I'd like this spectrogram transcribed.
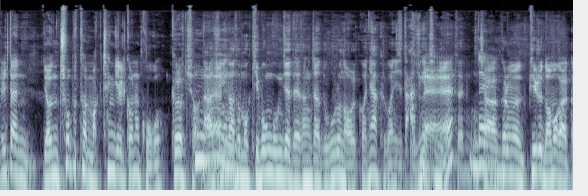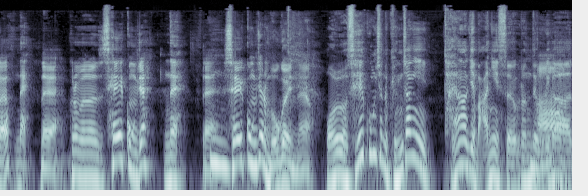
일단 연초부터 막 챙길 거는 그거. 그렇죠. 음. 나중에 네. 가서 뭐 기본 공제 대상자 누구로 넣을 거냐 그건 이제 나중에 네. 챙기면 되는 거죠. 네. 자 그러면 B로 넘어갈까요? 네. 네. 그러면은 세액 공제? 네. 네. 음. 세액 공제는 뭐가 있나요? 어, 세액 공제는 굉장히 다양하게 많이 있어요. 그런데 아. 우리가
